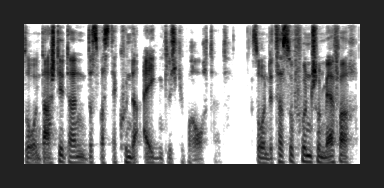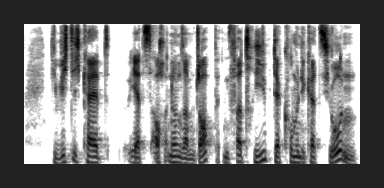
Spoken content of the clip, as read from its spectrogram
So, und da steht dann das, was der Kunde eigentlich gebraucht hat. So, und jetzt hast du vorhin schon mehrfach die Wichtigkeit jetzt auch in unserem Job im Vertrieb der Kommunikation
